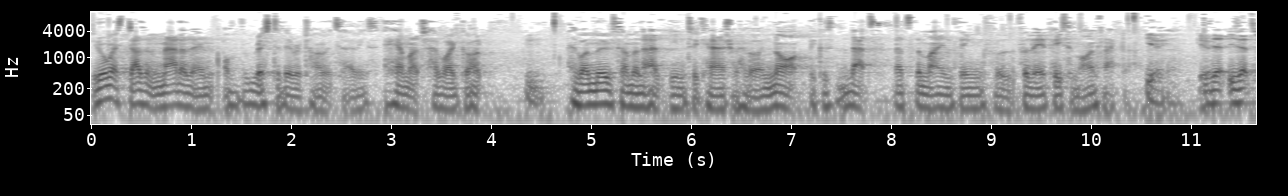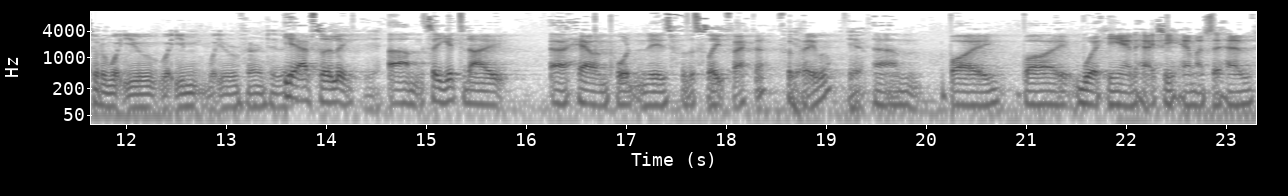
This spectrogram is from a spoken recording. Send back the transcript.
It almost doesn't matter then of the rest of their retirement savings. How much have I got? Hmm. Have I moved some of that into cash, or have I not? Because that's that's the main thing for, for their peace of mind factor. Yeah, yeah. Is that is that sort of what you what you what you're referring to? There? Yeah, absolutely. Yeah. Um, so you get to know uh, how important it is for the sleep factor for Yeah. people Yeah. um, by by working out actually how much they have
